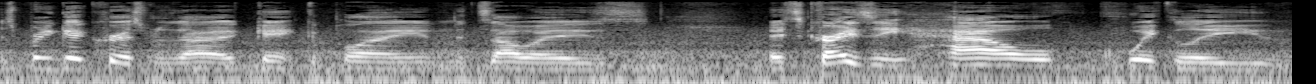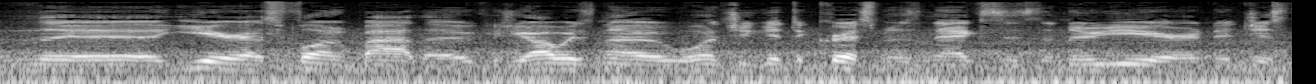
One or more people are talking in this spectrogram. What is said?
it's pretty good Christmas. I can't complain. It's always, it's crazy how quickly the year has flown by though, because you always know once you get to Christmas, next is the new year, and it just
